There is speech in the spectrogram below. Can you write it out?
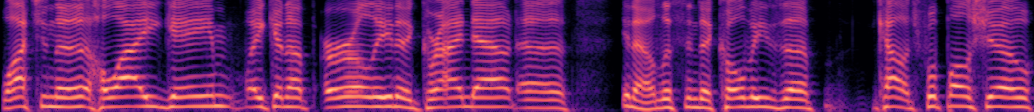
watching the Hawaii game, waking up early to grind out, uh, you know, listen to Colby's uh, college football show.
